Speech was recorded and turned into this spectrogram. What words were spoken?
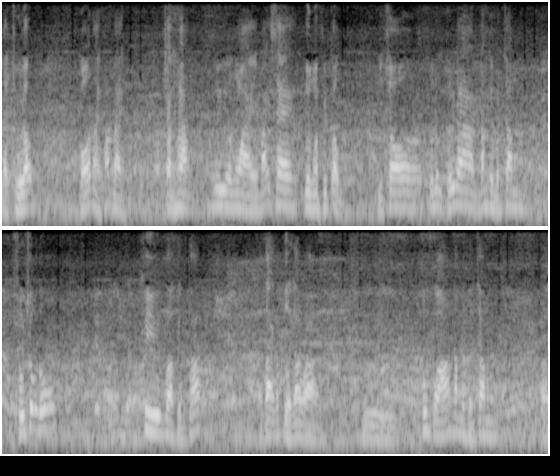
là chủ động, có giải pháp này. Chẳng hạn như ngoài bãi xe, từ ngoài phía cổng, thì cho số lượng tối đa 50% số chỗ đỗ. Khi vào kiểm soát à, tại các cửa ra vào, thì không quá 50% à,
